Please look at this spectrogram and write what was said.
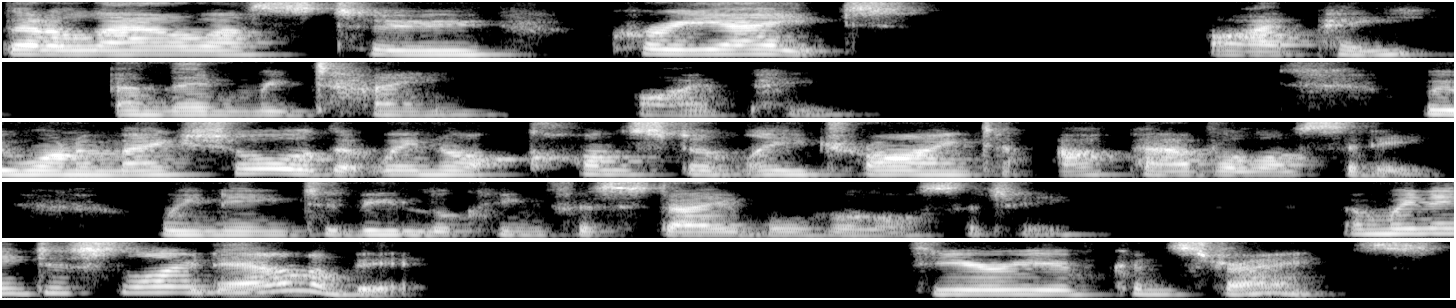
that allow us to create IP and then retain IP. We want to make sure that we're not constantly trying to up our velocity. We need to be looking for stable velocity. And we need to slow down a bit. Theory of constraints.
